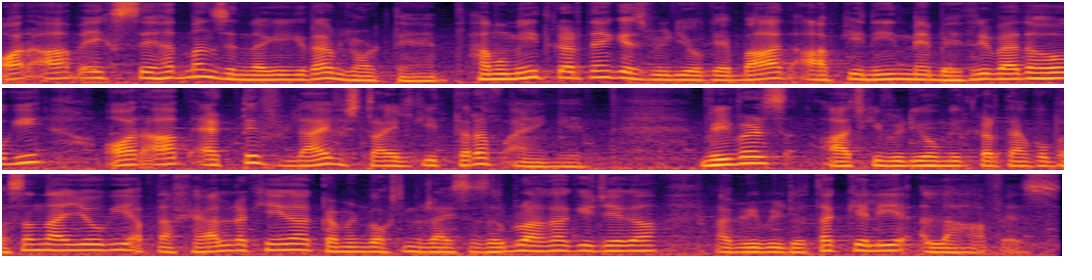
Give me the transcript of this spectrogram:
और आप एक सेहतमंद ज़िंदगी की तरफ़ लौटते हैं। हम उम्मीद करते हैं कि इस वीडियो के बाद आपकी नींद में बेहतरी पैदा होगी और आप एक्टिव लाइफ की तरफ़ आएँगे। वीवर्स आज की वीडियो उम्मीद करते हैं आपको पसंद आई होगी। अपना ख्याल रखिएगा। कमेंट बॉक्स में राय से ज़रूर आगा कीजिएगा। अगली वीडियो तक के लिए अल्लाह हाफिज़।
